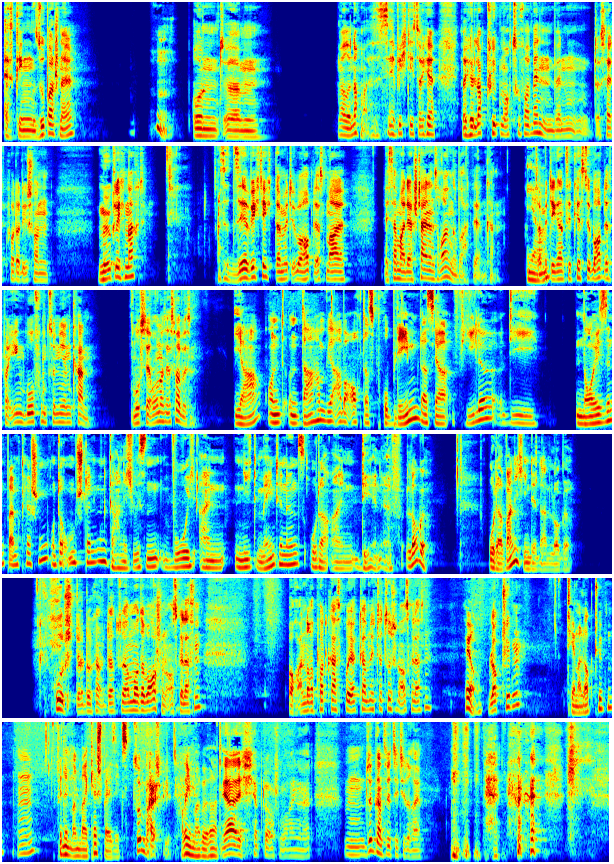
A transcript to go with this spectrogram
Es ging super schnell Hm. und ähm, also nochmal, es ist sehr wichtig, solche, solche Logtypen auch zu verwenden, wenn das Headquarter die schon möglich macht. Es ist sehr wichtig, damit überhaupt erstmal, ich sag mal, der Stein ins Rollen gebracht werden kann. Ja. Damit die ganze Kiste überhaupt erstmal irgendwo funktionieren kann. Muss der es erstmal wissen. Ja, und, und da haben wir aber auch das Problem, dass ja viele, die neu sind beim Cachen unter Umständen, gar nicht wissen, wo ich ein Need Maintenance oder ein DNF logge. Oder wann ich ihn denn dann logge. Gut, da- da- dazu haben wir uns aber auch schon ausgelassen. Auch andere Podcast-Projekte haben sich dazu schon ausgelassen. Ja, Logtypen Thema Logtypen Mhm. findet man bei Cache Basics. zum Beispiel. Habe ich mal gehört. Ja, ich habe da auch schon mal reingehört. Mm, Sind ganz witzig, die drei.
